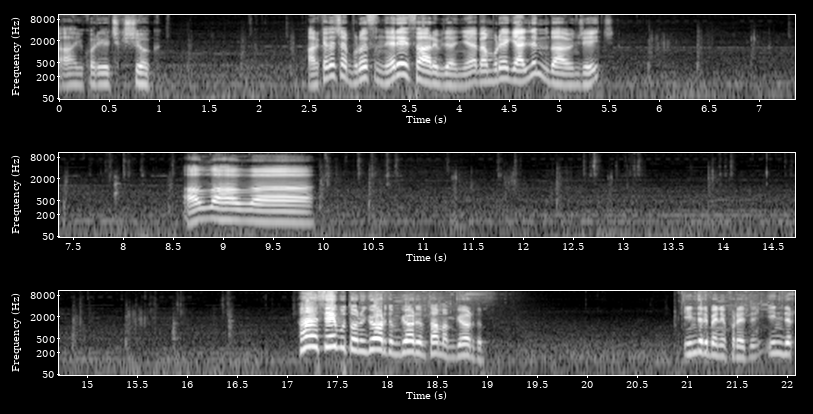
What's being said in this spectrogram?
Aa yukarıya çıkış yok. Arkadaşlar burası neresi harbiden ya? Ben buraya geldim mi daha önce hiç? Allah Allah. Ha save butonu gördüm gördüm tamam gördüm. İndir beni Freddy indir.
